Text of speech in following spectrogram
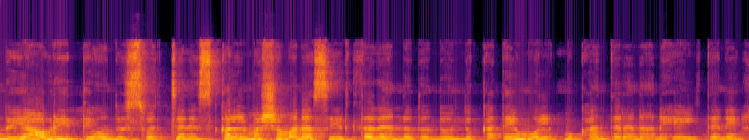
ಒಂದು ಯಾವ ರೀತಿ ಒಂದು ಸ್ವಚ್ಛನೆ ಸ್ಕಲ್ಮಶ ಮನಸ್ಸು ಇರ್ತದೆ ಅನ್ನೋದೊಂದು ಒಂದು ಕತೆ ಮೂಲ ಮುಖಾಂತರ ನಾನು ಹೇಳ್ತೇನೆ.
